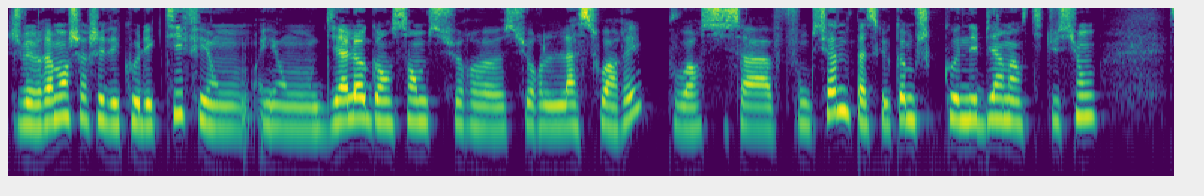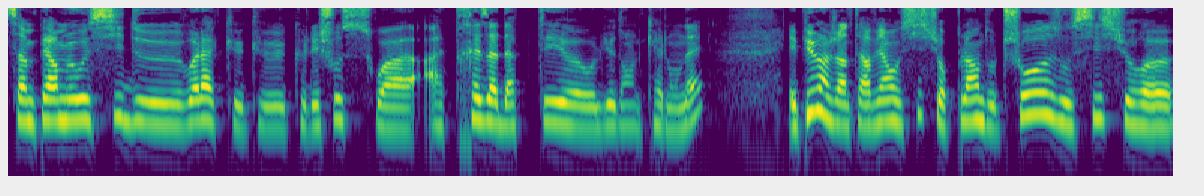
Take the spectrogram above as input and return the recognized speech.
Je vais vraiment chercher des collectifs et on et on dialogue ensemble sur euh, sur la soirée pour voir si ça fonctionne. Parce que comme je connais bien l'institution, ça me permet aussi de voilà que que, que les choses soient à, très adaptées au lieu dans lequel on est. Et puis, ben, j'interviens aussi sur plein d'autres choses, aussi sur euh,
